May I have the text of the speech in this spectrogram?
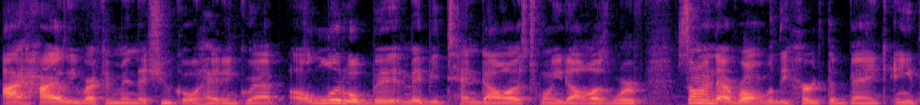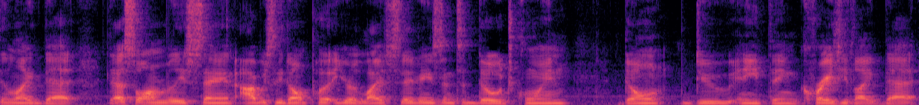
I highly recommend that you go ahead and grab a little bit, maybe $10, $20 worth, something that won't really hurt the bank, anything like that. That's all I'm really saying. Obviously, don't put your life savings into Dogecoin. Don't do anything crazy like that.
